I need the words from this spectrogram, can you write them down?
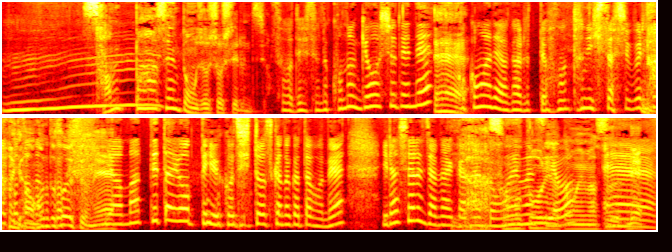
3%も上昇してるんですよ。そうですよね。この業種でね、えここまで上がるって本当に久しぶりのことなのいや、本当そうですよね。いや、待ってたよっていう個人投資家の方もね、いらっしゃるんじゃないかなと思いますよ。その通りだと思います。えー、で、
